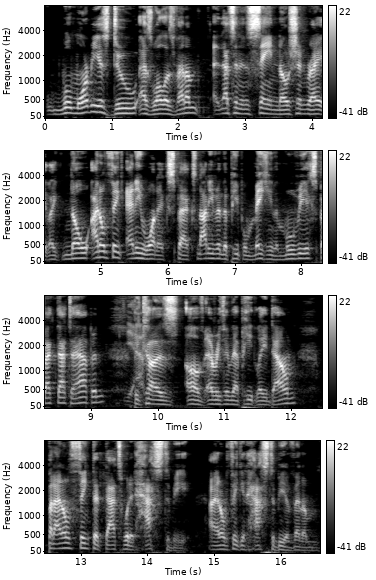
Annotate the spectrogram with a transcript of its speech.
will Morbius do as well as Venom? That's an insane notion, right? Like, no, I don't think anyone expects, not even the people making the movie, expect that to happen Yeah. because of everything that Pete laid down. But I don't think that that's what it has to be. I don't think it has to be a Venom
